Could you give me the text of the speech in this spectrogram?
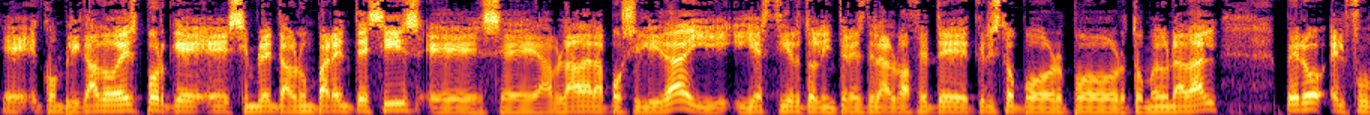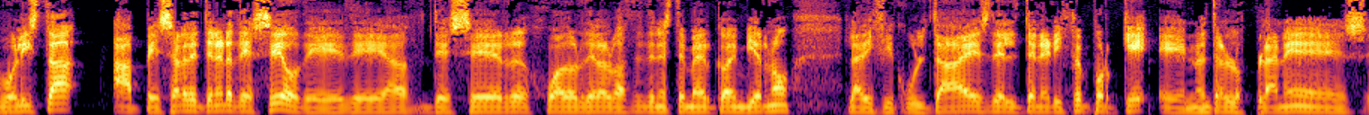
Eh, complicado es porque, eh, simplemente abro un paréntesis, eh, se hablaba de la posibilidad, y, es cierto el interés del Albacete Cristo por, por Tomeu Nadal, pero el futbolista, a pesar de tener deseo de, de, ser jugador del Albacete en este mercado de invierno, la dificultad es del Tenerife porque no entra en los planes,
